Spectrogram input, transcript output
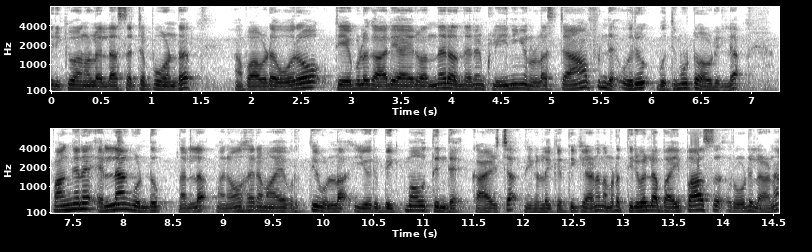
ഇരിക്കുവാനുള്ള എല്ലാ സെറ്റപ്പും ഉണ്ട്. അപ്പോൾ അവിടെ ഓരോ ടേബിൾ കാലിയായാലും അന്നേരം അന്നേരം ക്ലീനിങ്ങിനുള്ള സ്റ്റാഫിന്റെ ഒരു ബുദ്ധിമുട്ടും അവിടെ ഇല്ല അപ്പം അങ്ങനെ എല്ലാം കൊണ്ടും നല്ല മനോഹരമായ വൃത്തിയുള്ള ഈ ഒരു ബിഗ് മൗത്തിന്റെ കാഴ്ച നിങ്ങളിലേക്ക് എത്തിക്കുകയാണ്. നമ്മുടെ തിരുവല്ല ബൈപ്പാസ് റോഡിലാണ്.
